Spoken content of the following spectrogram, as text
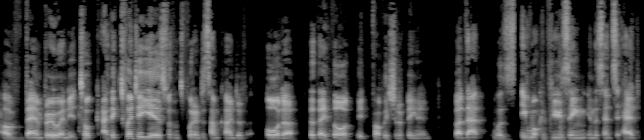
of bamboo and it took, I think, 20 years for them to put into some kind of order that they thought it probably should have been in. But that was even more confusing in the sense it had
